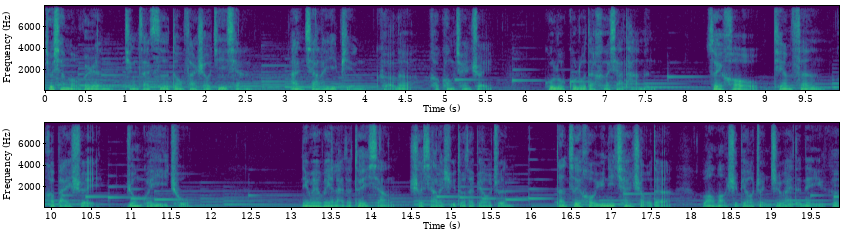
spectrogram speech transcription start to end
就像某个人停在自动贩售机前，按下了一瓶可乐和矿泉水，咕噜咕噜地喝下它们。最后，甜分和白水融归一处。你为未来的对象设下了许多的标准，但最后与你牵手的，往往是标准之外的那一个。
